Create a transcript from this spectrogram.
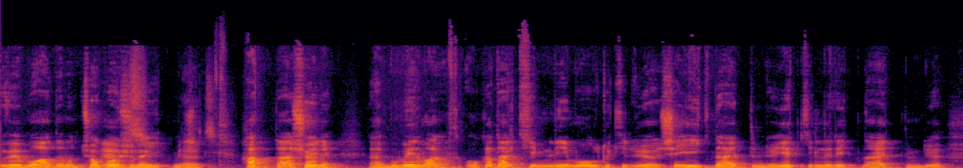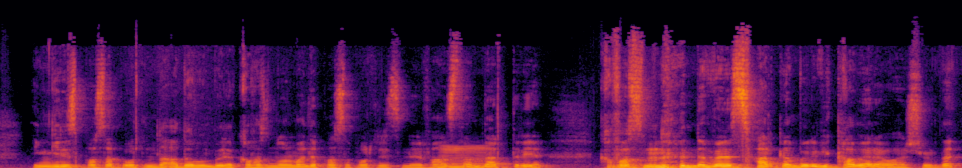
ve bu adamın çok Evet, hoşuna gitmiş. evet. Hatta şöyle yani bu benim artık o kadar kimliğim oldu ki diyor şeyi ikna ettim diyor. Yetkilileri ikna ettim diyor. İngiliz pasaportunda adamın böyle kafası normalde pasaport resimleri falan Hmm. standarttır ya. Kafasının önünde böyle sarkan böyle bir kamera var şurada.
